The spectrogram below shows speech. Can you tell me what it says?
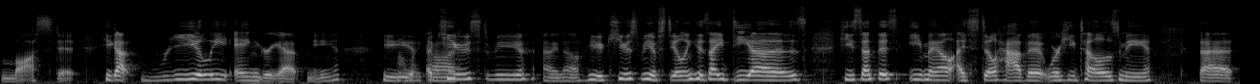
lost it. He got really angry at me. He oh accused me, I know, he accused me of stealing his ideas. He sent this email, I still have it, where he tells me that,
